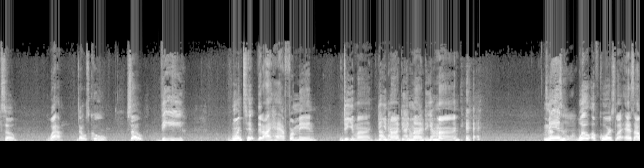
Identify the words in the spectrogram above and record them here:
So wow. That was cool. So the one tip that i have for men do you mind? Do Oh, you no, mind? Do you mind? mind do you mind? Men, well of course like as i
